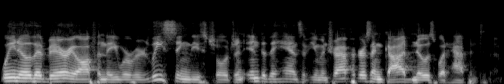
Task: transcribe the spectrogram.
We know that very often they were releasing these children into the hands of human traffickers, and God knows what happened to them.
